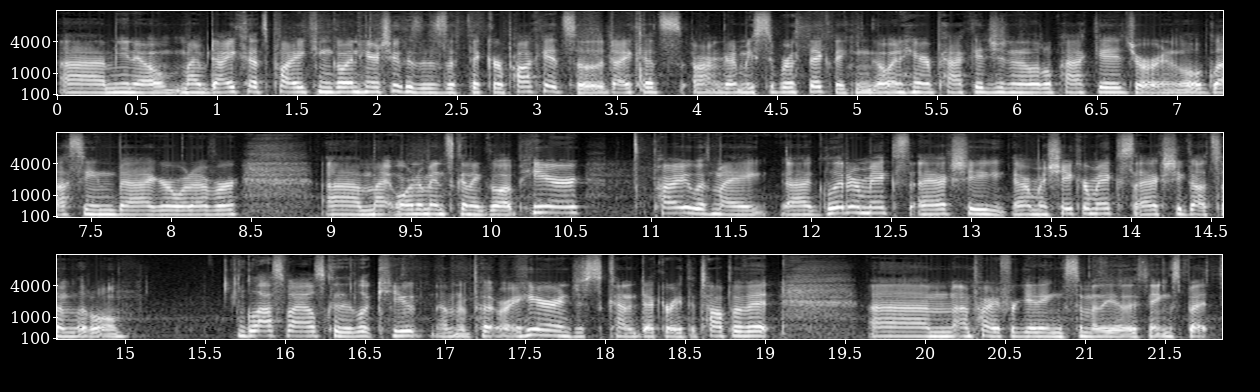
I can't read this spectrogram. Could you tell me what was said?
Um, you know, my die cuts probably can go in here too because it's a thicker pocket, so the die cuts aren't going to be super thick. They can go in here, packaged in a little package or in a little glassine bag or whatever. Um, my ornament's going to go up here. Probably with my uh, glitter mix, I actually, or my shaker mix, I actually got some little glass vials because they look cute. I'm going to put right here and just kind of decorate the top of it. Um, I'm probably forgetting some of the other things, but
